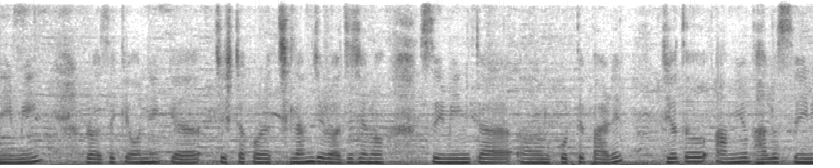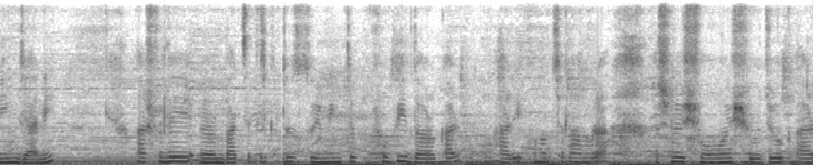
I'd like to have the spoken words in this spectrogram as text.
নেমেই রজাকে অনেক চেষ্টা করাচ্ছিলাম যে রজা যেন সুইমিংটা করতে পারে। যেহেতু আমিও ভালো সুইমিং জানি। আসলে বাচ্চাদের কিন্তু সুইমিংটা খুবই দরকার। আর এখন হচ্ছে আমরা আসলে সময়, সুযোগ আর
